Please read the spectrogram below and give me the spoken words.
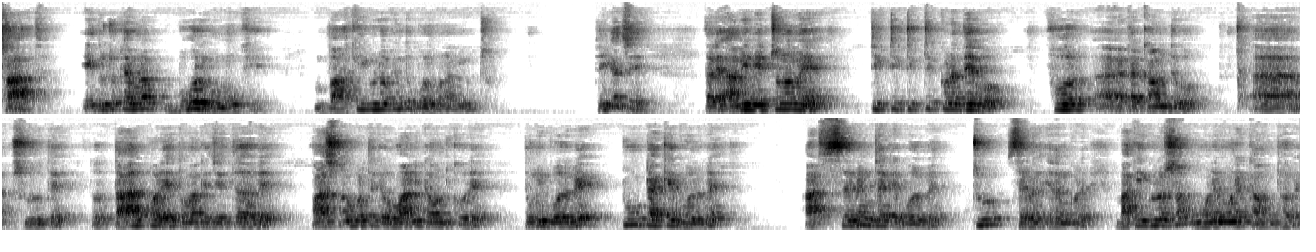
সাত, এই দুটোকে আমরা বলব মুখে, বাকিগুলো কিন্তু বলব না মিউট ঠিক আছে? তাহলে আমি মেট্রোনমে টিক টিক টিক টিক করে দেব ফোর একটা কাউন্ট দেব শুরুতে। তো তারপরে তোমাকে যেতে হবে পাঁচ নম্বর থেকে ওয়ান কাউন্ট করে। তুমি বলবে টুটাকে বলবে আর সেভেনটাকে বলবে টু সেভেন এরম করে। বাকিগুলো সব মনে মনে কাউন্ট হবে,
